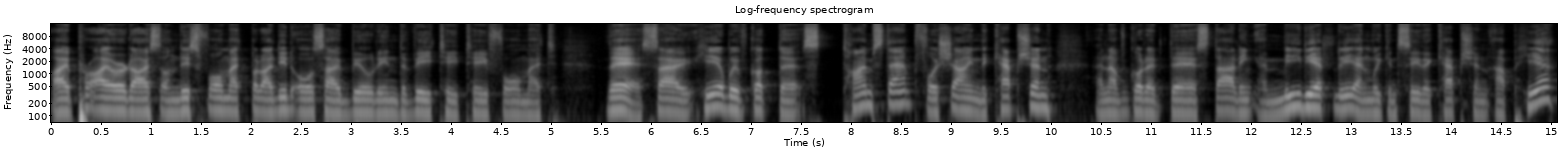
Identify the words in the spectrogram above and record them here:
I prioritized on this format, but I did also build in the VTT format there. So here we've got the timestamp for showing the caption and I've got it there starting immediately and we can see the caption up here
